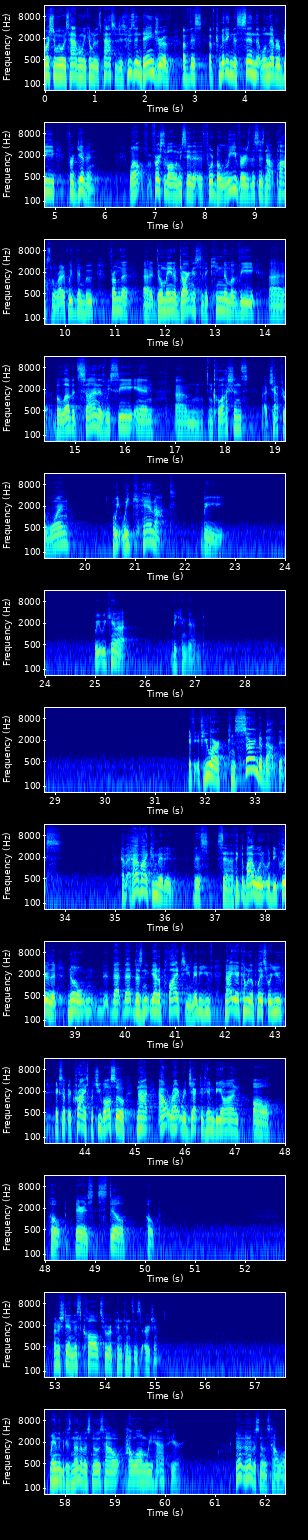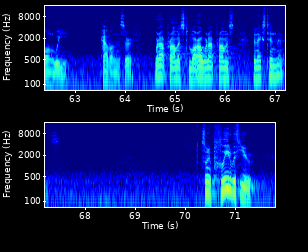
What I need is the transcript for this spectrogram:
Question we always have when we come to this passage is who's in danger of, of this of committing this sin that will never be forgiven? Well f- first of all let me say that for believers this is not possible right? If we've been moved from the uh, domain of darkness to the kingdom of the uh, beloved son as we see in, um, in colossians uh, chapter 1 we, we cannot be we, we cannot be condemned If, if you are concerned about this, have, have I committed this sin? I think the Bible would, would be clear that no, that, that doesn't yet apply to you. Maybe you've not yet come to the place where you've accepted Christ, but you've also not outright rejected him beyond all hope. There is still hope. Understand this call to repentance is urgent. Mainly because none of us knows how, how long we have here. None, none of us knows how long we have on this earth. We're not promised tomorrow, we're not promised the next 10 minutes. So we plead with you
